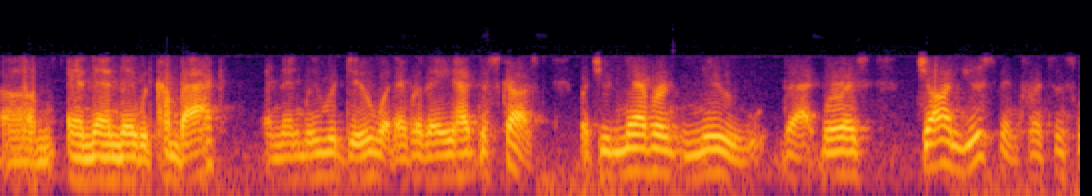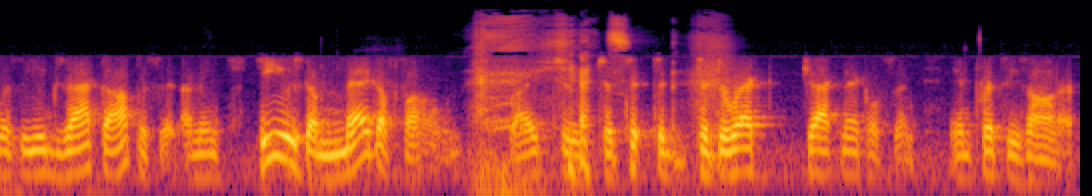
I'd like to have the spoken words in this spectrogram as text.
um, and then they would come back, and then we would do whatever they had discussed. But you never knew that. Whereas John Huston, for instance, was the exact opposite. I mean, he used a megaphone, right, to, Yes. to, to, to, to direct Jack Nicholson in Prizzi's Honor,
